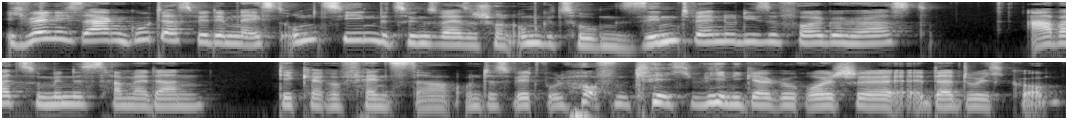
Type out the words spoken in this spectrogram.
Ich will nicht sagen, gut, dass wir demnächst umziehen, beziehungsweise schon umgezogen sind, wenn du diese Folge hörst. Aber zumindest haben wir dann dickere Fenster und es wird wohl hoffentlich weniger Geräusche äh, da durchkommen.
